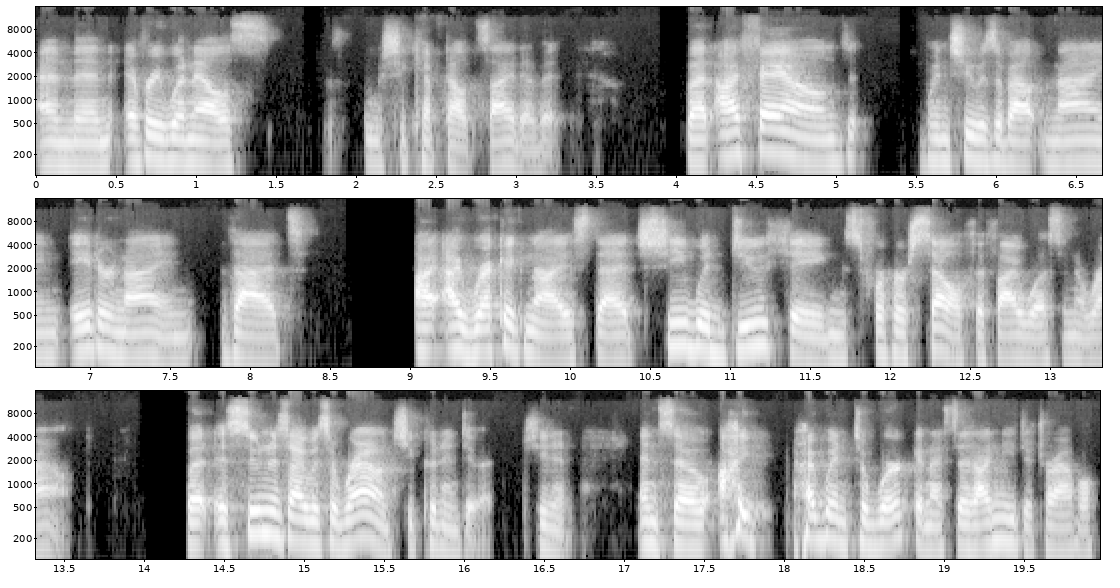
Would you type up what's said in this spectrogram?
and then everyone else she kept outside of it. But I found when she was about nine, eight or nine, that I, I recognized that she would do things for herself if I wasn't around but as soon as I was around, she couldn't do it. She didn't. And so I, I went to work and I said, I need to travel.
